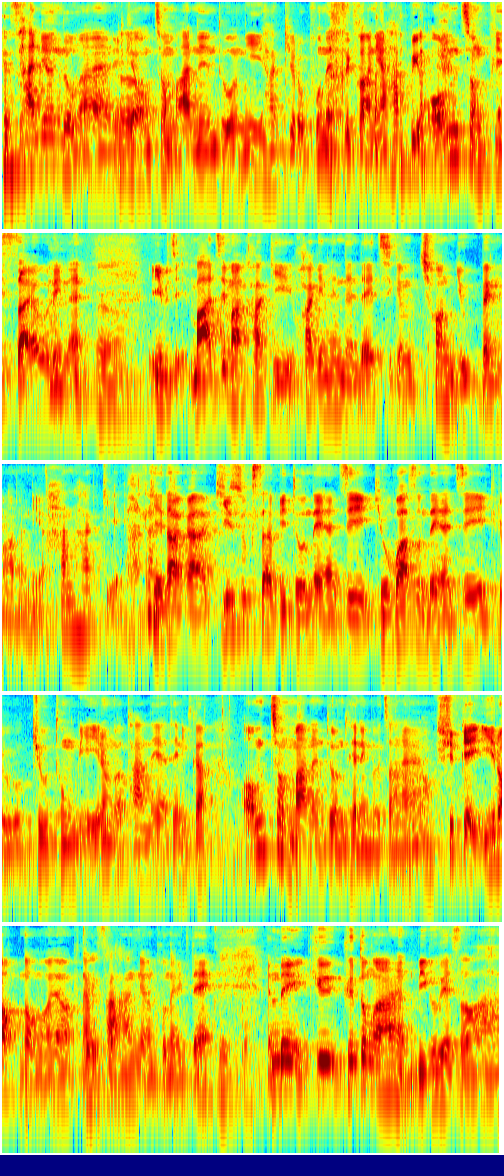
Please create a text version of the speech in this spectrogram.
네. 4년 동안 이렇게 어. 엄청 많은 돈 이 학교로 보냈을 거 아니야 학비 엄청 비싸요 우리는 어. 이 마지막 학기 확인했는데 지금 1,600만 원이에요 한 학기에 게다가 기숙사비도 내야지 교과서 내야지 그리고 교통비 이런 거 다 내야 되니까 엄청 많은 돈 되는 거잖아요 쉽게 1억 넘어요 그냥 그러니까. 4학년 보낼 때 그러니까. 근데 그 그동안 미국에서 아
